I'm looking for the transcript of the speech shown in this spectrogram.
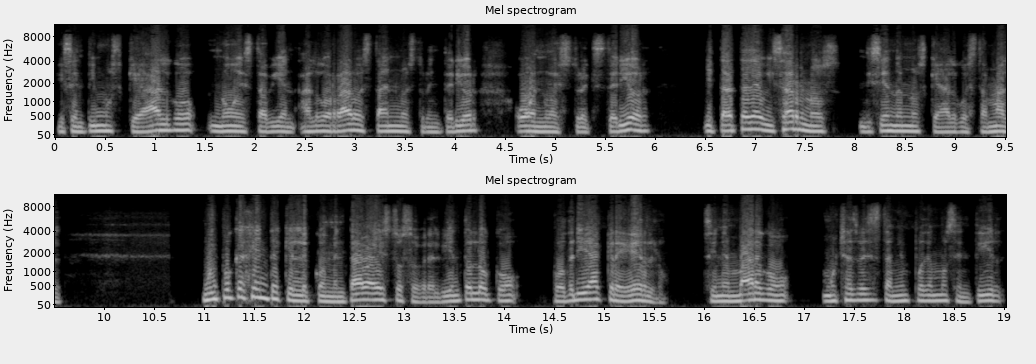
y sentimos que algo no está bien, algo raro está en nuestro interior o en nuestro exterior y trata de avisarnos diciéndonos que algo está mal. Muy poca gente que le comentaba esto sobre el viento loco podría creerlo. Sin embargo, muchas veces también podemos sentir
